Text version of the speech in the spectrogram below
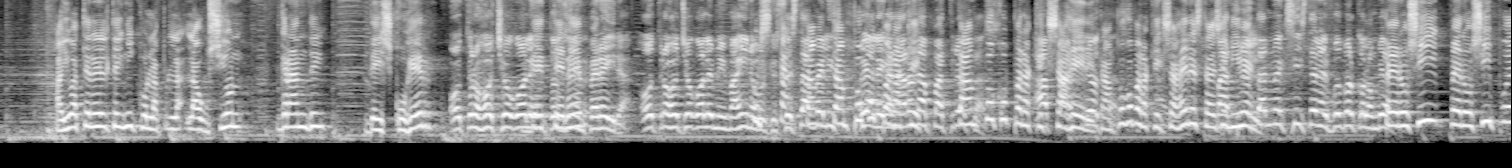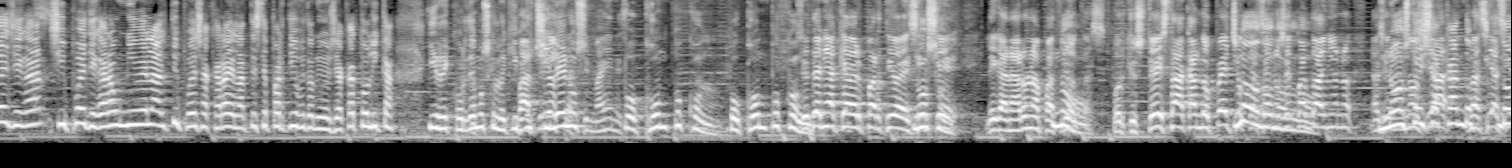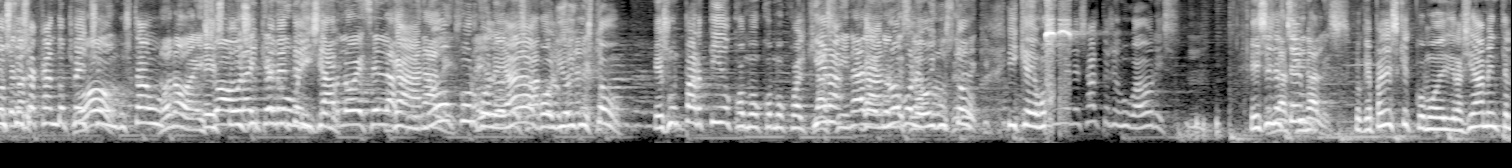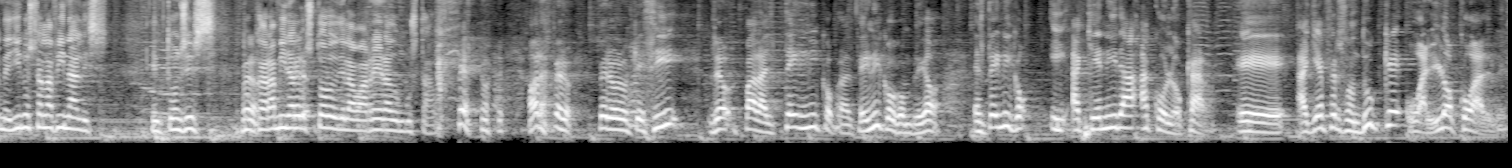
Ahí va a tener el técnico la, la- la opción grande de escoger Otros ocho goles de entonces tener- en Pereira. Otros ocho goles me imagino, Pues porque usted está feliz. Tampoco, Oiga, le para ganaron que, a Patriotas. tampoco para que A exagere, Patriotas. tampoco para que exagere hasta ese nivel. Patriotas no existe en el fútbol colombiano. Pero sí, pero sí puede llegar, sí puede llegar a un nivel alto y puede sacar adelante este partido frente a la Universidad Católica. Y recordemos que los equipos Patriotas, chilenos, imagínese. pocón, pocón, pocón, pocón. Usted tenía que haber partido a decir No que le ganaron a Patriotas. Porque usted está sacando pecho, que hace no, sé cuántos años no, No estoy hacía- sacando, no, estoy goles. sacando pecho, No, don Gustavo. No, no, eso estoy ahora hay que simplemente diciendo. Rubricarlo es en las ganó finales. por goleada, goleó y gustó. Es un partido como, como cualquiera, ganó, goleó y gustó. Y que dejó niveles altos en jugadores. Ese es el las tema. finales. Lo que pasa es que como desgraciadamente el Medellín no está en las finales, entonces Bueno, tocará mirar pero- los toros de la barrera, don Gustavo. Ahora, pero, pero lo que sí, para el técnico, para el técnico complicado, el técnico, ¿y a quién irá a colocar? Eh, ¿A Jefferson Duque o al Loco Alves?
